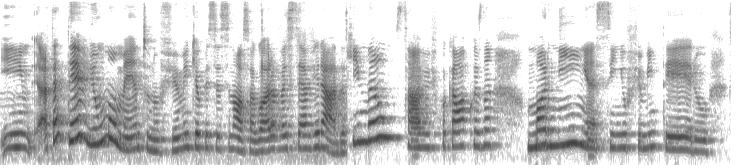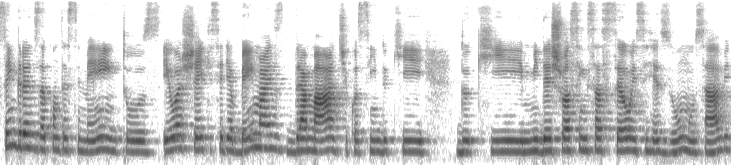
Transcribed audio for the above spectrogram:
e até teve um momento no filme que eu pensei assim, nossa, agora vai ser a virada. Que não, sabe? Ficou aquela coisa morninha, assim, o filme inteiro, sem grandes acontecimentos. Eu achei que seria bem mais dramático, assim, do que, do que me deixou a sensação, esse resumo, sabe?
